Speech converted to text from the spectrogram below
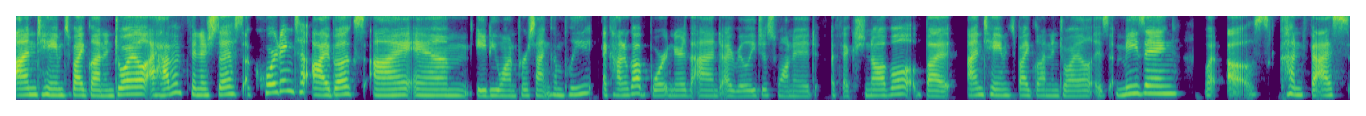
Untamed by Glennon Doyle. I haven't finished this. According to iBooks, I am 81% complete. I kind of got bored near the end. I really just wanted a fiction novel, but Untamed by Glennon Doyle is amazing. What else? Confess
